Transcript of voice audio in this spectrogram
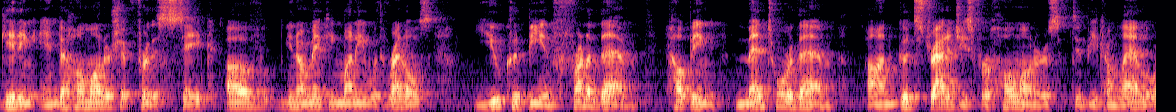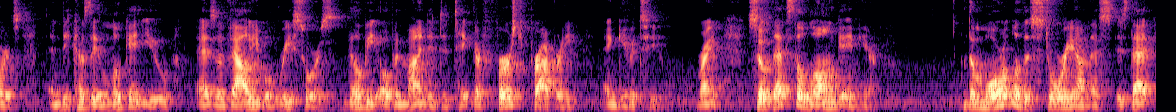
getting into home ownership for the sake of, you know, making money with rentals, you could be in front of them helping mentor them on good strategies for homeowners to become landlords. And because they look at you as a valuable resource, they'll be open minded to take their first property and give it to you, right? So that's the long game here. The moral of the story on this is that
